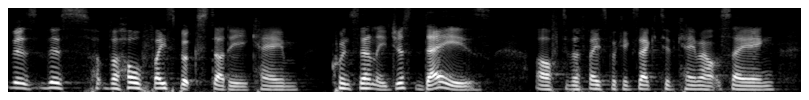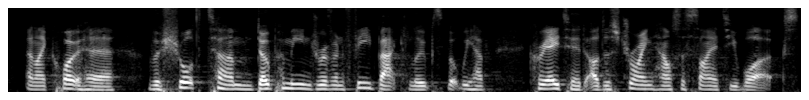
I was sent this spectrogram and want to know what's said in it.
this this the whole Facebook study came coincidentally just days after the Facebook executive came out saying, and I quote here, the short-term dopamine-driven feedback loops that we have created are destroying how society works.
